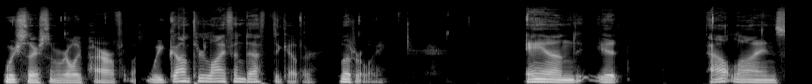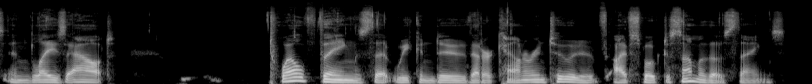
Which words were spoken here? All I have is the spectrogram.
which there's some really powerful. We've gone through life and death together, literally. And it outlines and lays out 12 things that we can do that are counterintuitive. I've spoke to some of those things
